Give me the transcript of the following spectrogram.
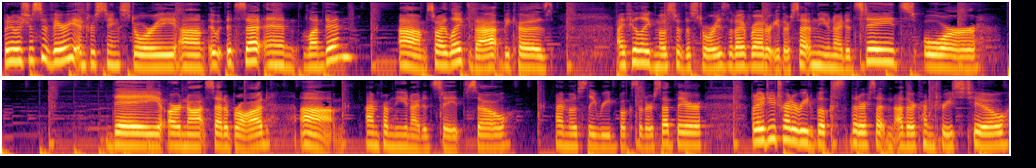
but it was just a very interesting story. Um, it, it's set in London, um, so I liked that because I feel like most of the stories that I've read are either set in the United States or they are not set abroad. Um, I'm from the United States, so I mostly read books that are set there. But I do try to read books that are set in other countries too.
